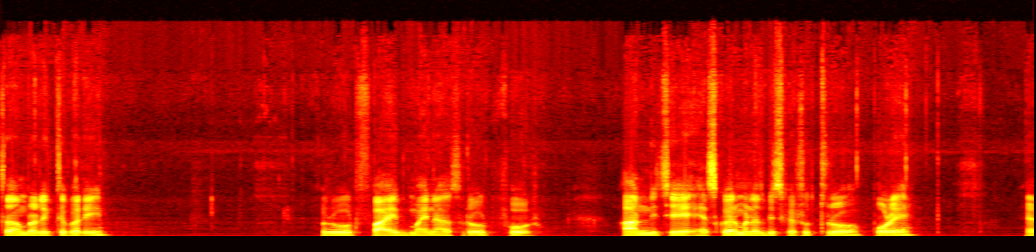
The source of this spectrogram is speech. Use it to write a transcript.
তো আমরা লিখতে পারি root five minus root four আর নিচে স্কোয়ার মাইনাস বি স্কোয়ার সূত্র A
